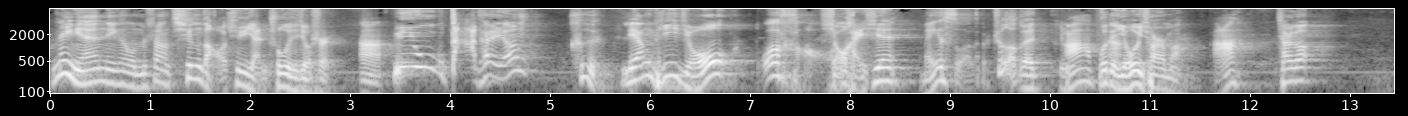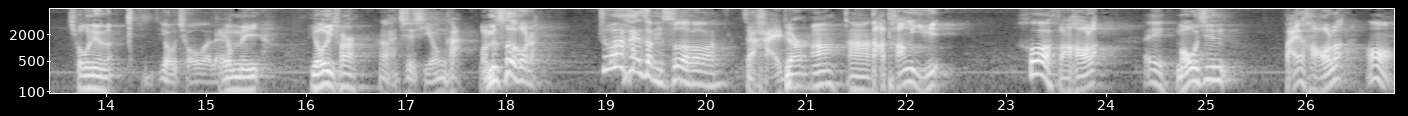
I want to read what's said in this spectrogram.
那年那个我们上青岛去演出去，就是，啊，哎呦，大太阳，呵，凉啤酒，多好，小海鲜，美死了。这个啊，不得游一圈吗？啊！谦儿哥，求您了，又求我来给我们游一圈，啊，就喜欢看，我们伺候着，这还怎么伺候啊？在海边啊啊。大躺椅嚯，放好了，哎，毛巾摆好了，哦，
